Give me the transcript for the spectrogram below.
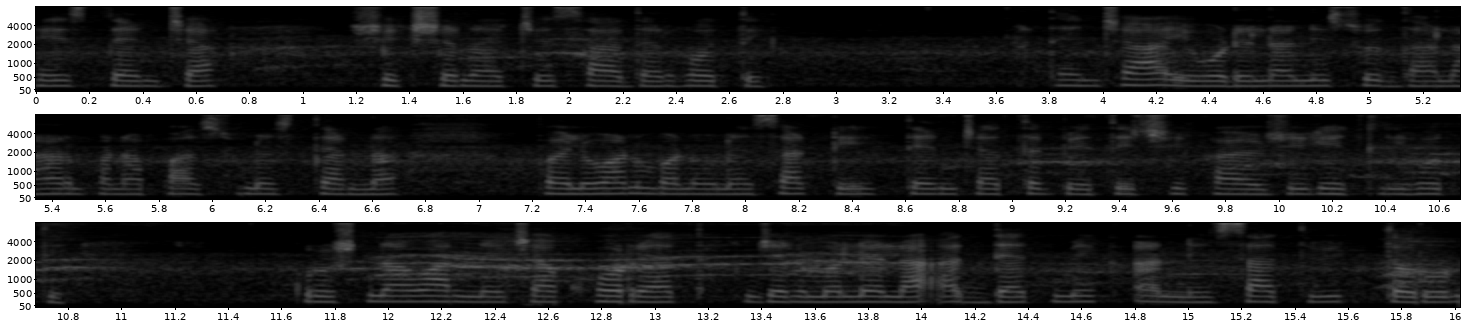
हेच त्यांच्या शिक्षणाचे साधन होते. त्यांच्या आई-वडिलांनीसुद्धा लहानपणापासूनच त्यांना पैलवान बनवण्यासाठी त्यांच्या तब्येतीची काळजी घेतली होती. कृष्णा वारणेच्या खोऱ्यात जन्मलेला आध्यात्मिक आणि सात्त्विक तरुण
